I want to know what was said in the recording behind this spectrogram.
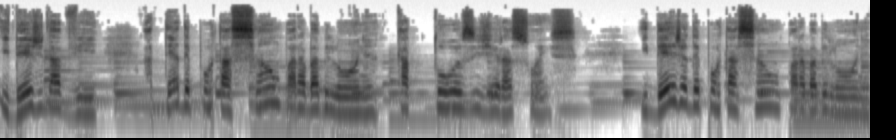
E desde Davi até a deportação para a Babilônia, 14 gerações. E desde a deportação para a Babilônia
